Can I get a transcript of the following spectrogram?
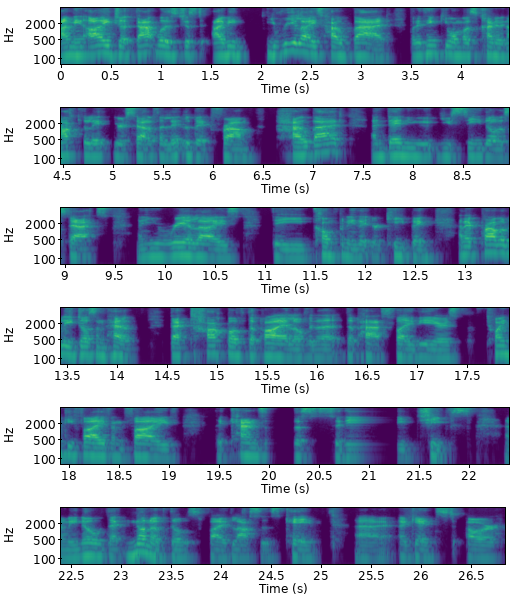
I mean, I just that was just, I mean, you realize how bad, but I think you almost kind of inoculate yourself a little bit from how bad, and then you you see those stats and you realize the company that you're keeping, and it probably doesn't help that top of the pile over the the past five years, 25 and five, the Kansas City Chiefs, and we know that none of those five losses came uh, against our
